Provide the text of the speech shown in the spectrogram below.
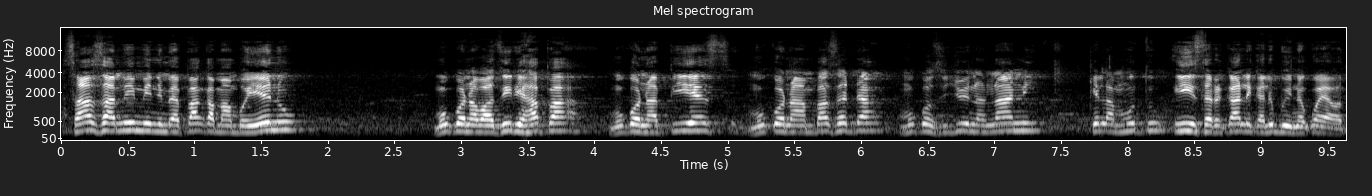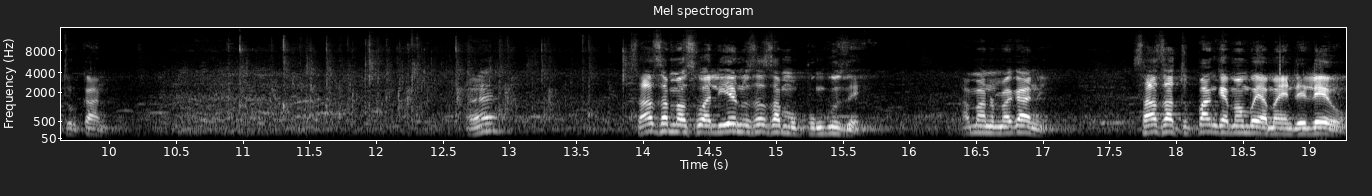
Sasa mimi nimepanga mambo yenu, muko na waziri hapa, muko na PS, muko na ambassador, muko sijui na nani, kila mtu. Hii serikali karibu inakuwa ya Waturkana eh? Sasa maswali yenu sasa mpunguze, ama namna gani? Sasa tupange mambo ya maendeleo.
